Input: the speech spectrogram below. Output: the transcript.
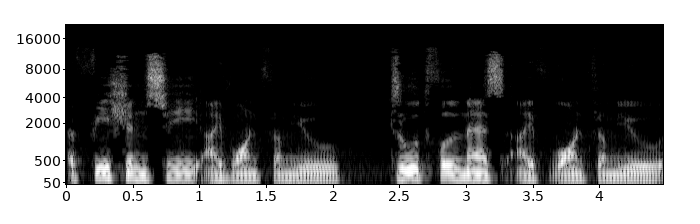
efficiency, I want from you truthfulness, I want from you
